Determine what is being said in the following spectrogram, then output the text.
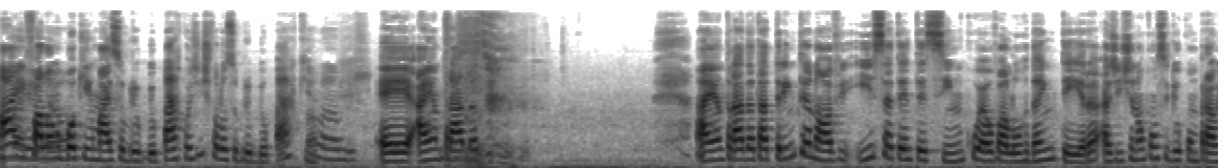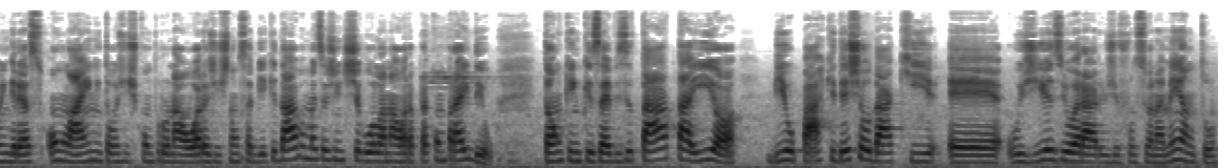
ah, e falando um pouquinho mais sobre o Park, a gente falou sobre o Park? Falamos. É, a entrada. A entrada tá R$ 39,75 é o valor da inteira. A gente não conseguiu comprar o ingresso online, então a gente comprou na hora, a gente não sabia que dava, mas a gente chegou lá na hora para comprar e deu. Então, quem quiser visitar, tá aí, ó, Bioparque. Deixa eu dar aqui é, os dias e horários de funcionamento.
